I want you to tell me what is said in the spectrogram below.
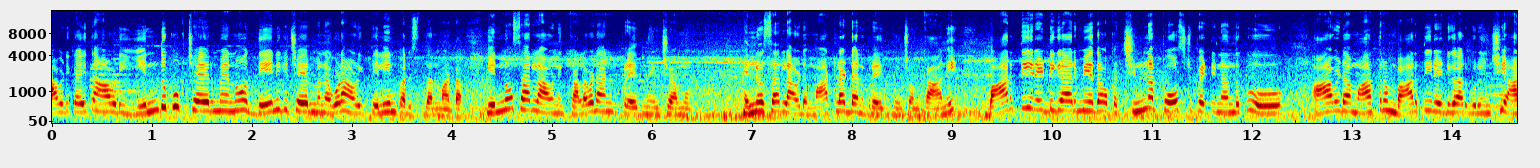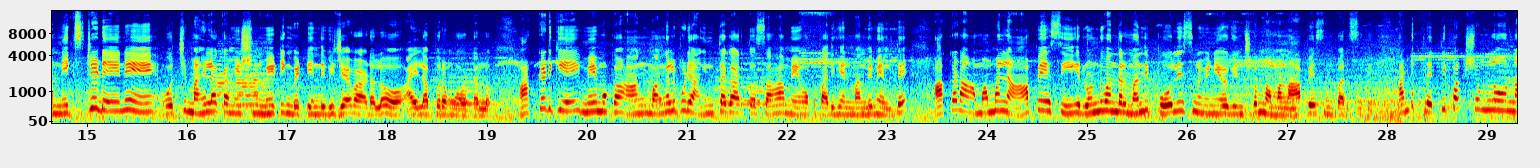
ఆవిడకైతే ఆవిడ ఎందుకు చైర్మనో దేనికి చైర్మనో కూడా ఆవిడకి తెలియని పరిస్థితి అనమాట ఎన్నోసార్లు ఆవిడని కలవడానికి ప్రయత్నించాము. ఎన్నోసార్లు ఆవిడ మాట్లాడడానికి ప్రయత్నించాం. కానీ భారతీ రెడ్డి గారి మీద ఒక చిన్న పోస్ట్ పెట్టినందుకు ఆవిడ మాత్రం భారతీ రెడ్డి గారి గురించి ఆ నెక్స్ట్ డేనే వచ్చి మహిళా కమిషన్ మీటింగ్ పెట్టింది విజయవాడలో ఐలాపురం హోటల్లో. అక్కడికి మేము ఒక మంగళపూడి అనిత గారితో సహా మేము ఒక పదిహేను మంది వెళ్తే అక్కడ ఆ మమ్మల్ని ఆపేసి రెండు వందల మంది పోలీసులు వినియోగించుకొని మమ్మల్ని ఆపేసిన పరిస్థితి. అంటే ప్రతిపక్షంలో ఉన్న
